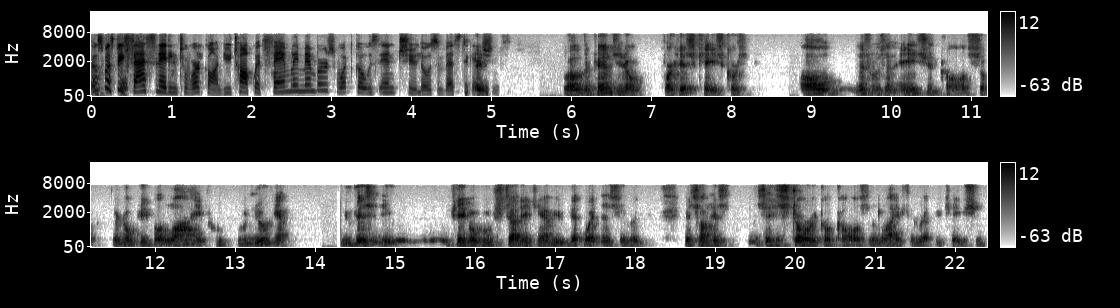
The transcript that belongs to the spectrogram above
Those must be fascinating to work on. Do you talk with family members? What goes into those investigations? Well, it depends, you know. For his case, of course, all this was an ancient cause, so there are no people alive who, who knew him. You visit you, people who studied him, you get witnesses. It's on his it's a historical cause of life and reputation.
